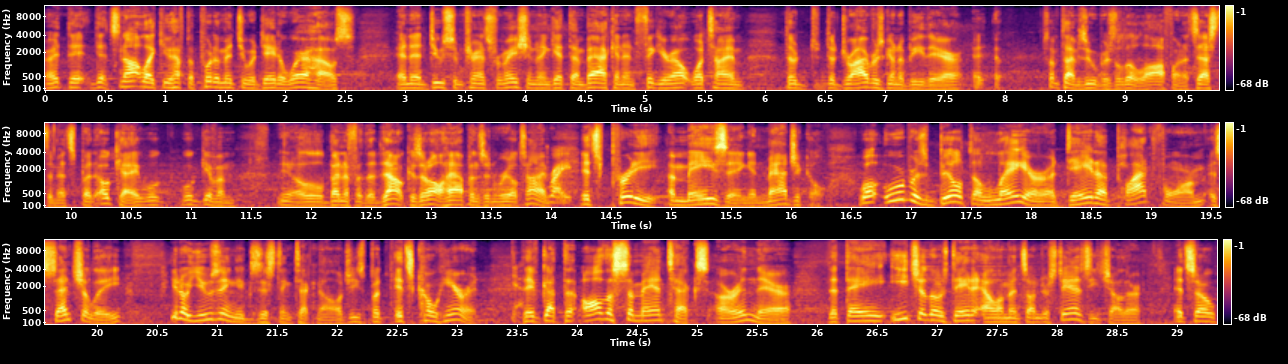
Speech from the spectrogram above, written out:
Right? They, it's not like you have to put them into a data warehouse and then do some transformation and get them back and then figure out what time the, the driver's going to be there sometimes Uber's a little off on its estimates, but okay, we'll, we'll give them you know, a little benefit of the doubt because it all happens in real time. Right. It's pretty amazing and magical. Well, Uber's built a layer, a data platform, essentially, you know, using existing technologies, but it's coherent. Yeah. They've got the, all the semantics are in there that they, each of those data elements understands each other. And so,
